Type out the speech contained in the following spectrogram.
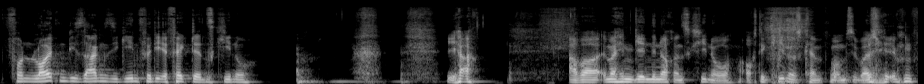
von Leuten, die sagen, sie gehen für die Effekte ins Kino. Ja. Aber immerhin gehen die noch ins Kino. Auch die Kinos kämpfen ums Überleben.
